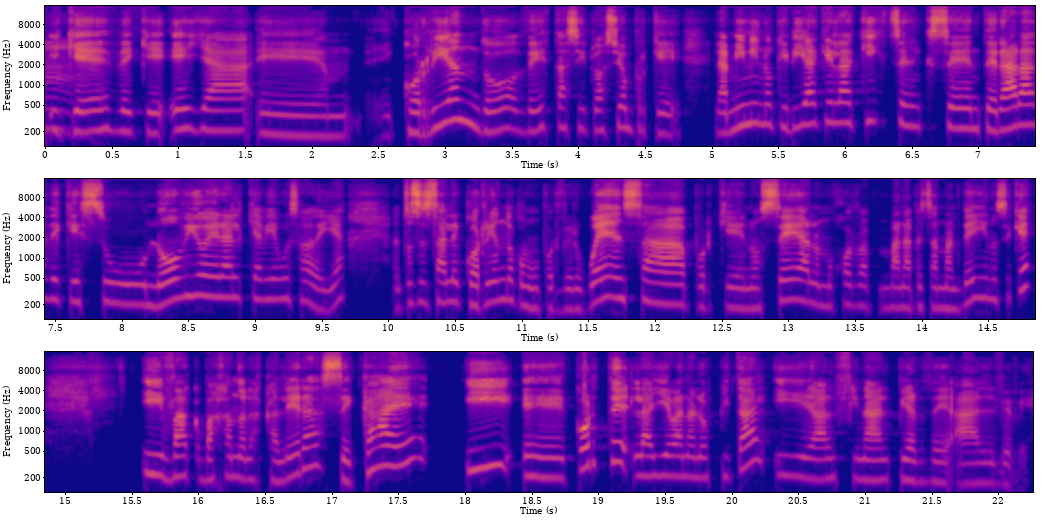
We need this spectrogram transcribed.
y Mm, que es de que ella em, eh, corriendo de esta situación, porque la Mimi no quería que la Kid se, se enterara de que su novio era el que había abusado de ella, entonces sale corriendo como por vergüenza, porque no sé, a lo mejor va- van a pensar mal de ella y no sé qué, y va bajando la escalera, se cae y eh, corte, la llevan al hospital y al final pierde al bebé.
